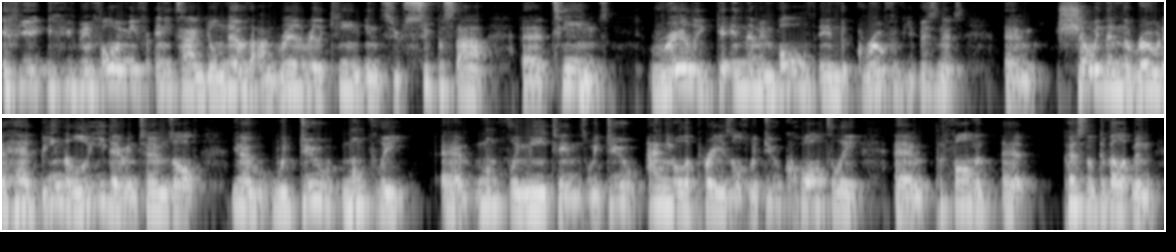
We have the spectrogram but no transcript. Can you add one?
If you if you've been following me for any time, you'll know that I'm really really keen into superstar uh, teams really getting them involved in the growth of your business, um, showing them the road ahead, being the leader in terms of you know, we do monthly um, monthly meetings, we do annual appraisals, we do quarterly um, performance, uh, personal development,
